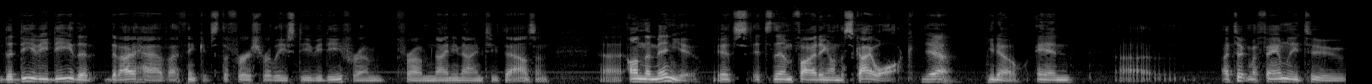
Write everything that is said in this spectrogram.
The DVD that, that I have, I think it's the first release DVD from from '99 2000. Uh, on the menu, it's it's them fighting on the skywalk Yeah, you know, and uh, I took my family to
